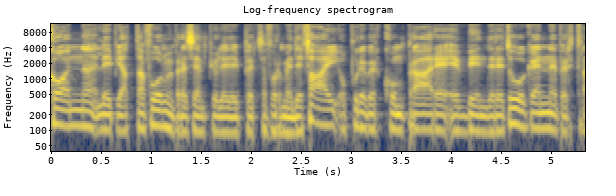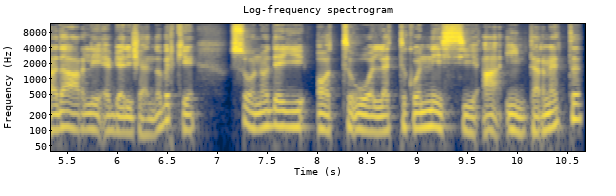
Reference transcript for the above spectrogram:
con le piattaforme, per esempio le piattaforme DeFi, oppure per comprare e vendere token, per tradarli e via dicendo, perché sono degli hot wallet connessi a internet.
